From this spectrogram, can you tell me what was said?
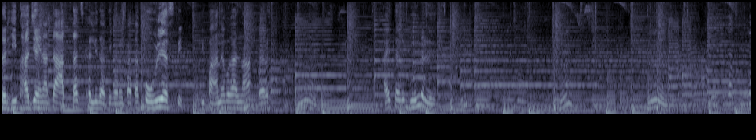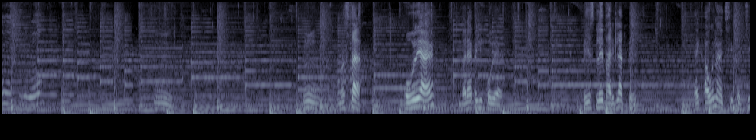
तर ही भाजी आहे ना आता आत्ताच खाल्ली जाते कारण का आता कोवळी असते. ही पानं बघाल ना तर आहे तर घेऊन मस्त आहे. कोवळी आहे बऱ्यापैकी कोवळी आहे. टेस्ट लय भारी लागते. काय खाऊ ना अशी कच्ची?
